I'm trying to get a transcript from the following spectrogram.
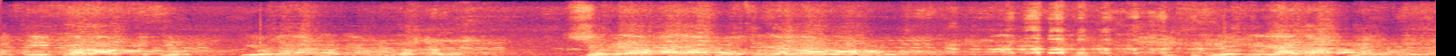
किती करावं किती. एवढं लागलं काय म्हणलं त्याला सगळ्या बाया बोचऱ्या लावून लावून एकल्या जात नाही तुला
